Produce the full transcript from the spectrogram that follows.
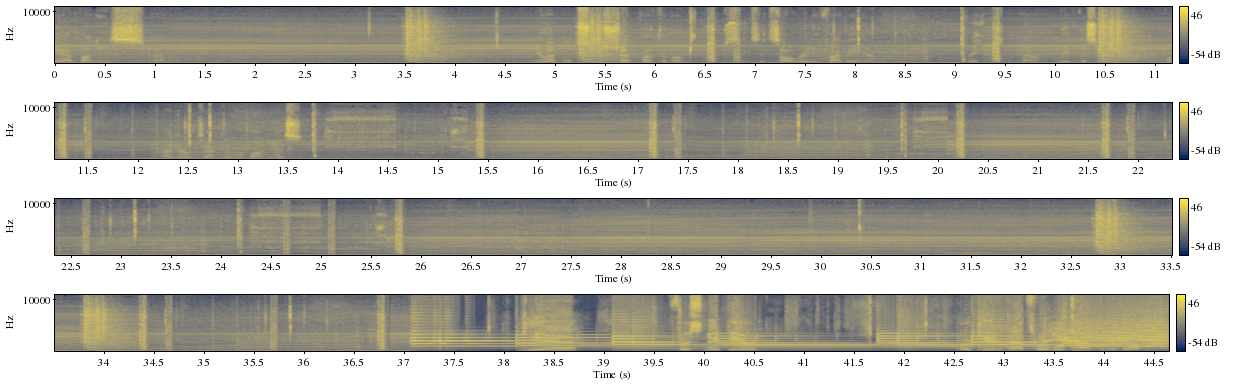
Yeah, Bonnie's. Uh, You know what, let's just shut both of them since it's already 5 a.m. Wait, no, leave this open, but I know exactly where Bonnie is. Yeah! First night down. Okay, that's what we're talking about.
